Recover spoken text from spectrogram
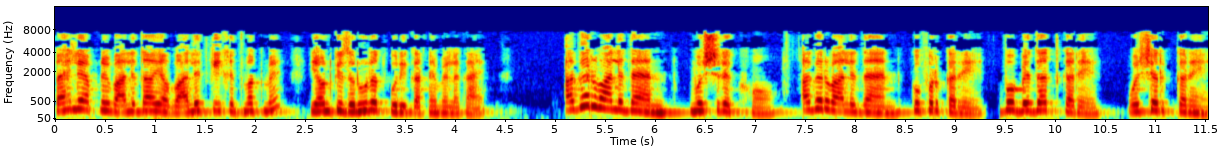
پہلے اپنے والدہ یا والد کی خدمت میں یا ان کی ضرورت پوری کرنے میں لگائیں۔ اگر والدین مشرق ہوں، اگر والدین کفر کریں، وہ بدعت کریں وہ شرک کریں۔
